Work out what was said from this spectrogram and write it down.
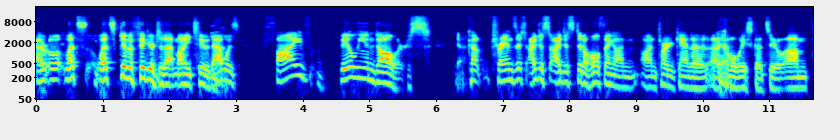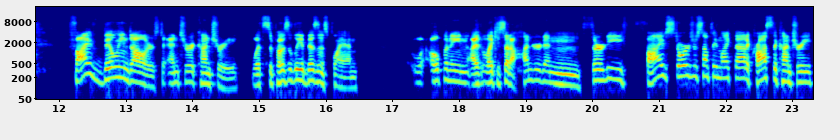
I, let's let's give a figure to that money too. That Yeah. was five billion dollars. Yeah. transition. I just I just did a whole thing on on Target Canada a Yeah. couple weeks ago too. Um, five billion dollars to enter a country with supposedly a business plan, opening I like you said 135 stores or something like that across the country.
